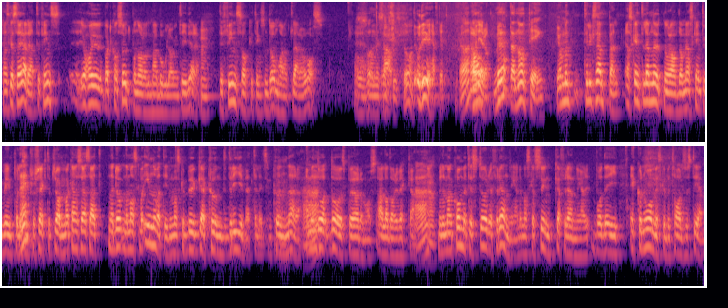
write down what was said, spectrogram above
För jag ska säga det att det finns, jag har ju varit konsult på några av de här bolagen tidigare. Mm. Det finns saker och ting som de har att lära av oss. Som vi sa sist då. Och det är ju häftigt. Ja. Ja, det är det. Berätta någonting. Ja men till exempel, jag ska inte lämna ut några av dem, jag ska inte gå in på liksom Nej. projektuppdrag. Men man kan säga så här att när, de, när man ska vara innovativ, när man ska bygga kunddrivet eller liksom kundnära. Ja. Ja. men då, då spöar de oss alla dagar i veckan. Ja. Men när man kommer till större förändringar, där man ska synka förändringar både i ekonomiska betalsystem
